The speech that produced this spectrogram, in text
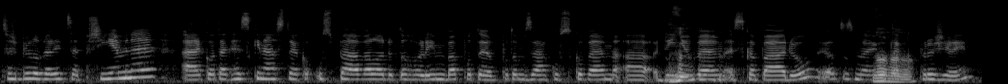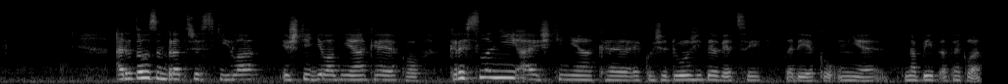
Což bylo velice příjemné a jako tak hezky nás to jako uspávalo do toho limba po, to, po tom zákuskovém a dýňovém eskapádu, jo, co jsme jako No, no, tak no. prožili. A do toho jsem bratře stihla ještě dělat nějaké jako kreslení a ještě nějaké jakože důležité věci tady jako u mě nabít a takhle.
